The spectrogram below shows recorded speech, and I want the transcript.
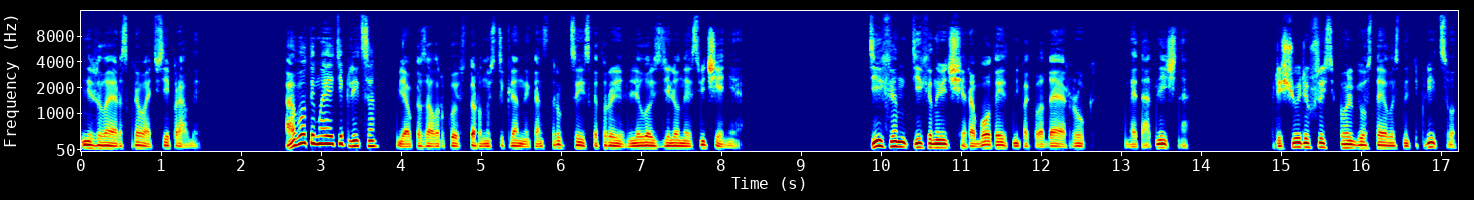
не желая раскрывать всей правды. «А вот и моя теплица», — я указал рукой в сторону стеклянной конструкции, из которой лилось зеленое свечение. Тихон Тихонович работает, не покладая рук. Это отлично. Прищурившись, Ольга уставилась на теплицу,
